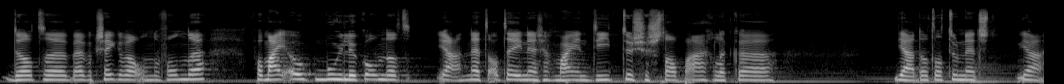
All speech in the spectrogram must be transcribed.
Dat eh, heb ik zeker wel ondervonden. Voor mij ook moeilijk, omdat ja, net Athene zeg maar in die tussenstap eigenlijk... eh, ja, dat dat toen net ja,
